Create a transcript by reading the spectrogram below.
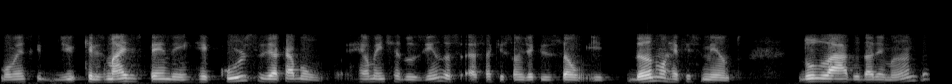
momentos que, de, que eles mais expendem recursos e acabam realmente reduzindo essa questão de aquisição e dando um arrefecimento do lado da demanda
